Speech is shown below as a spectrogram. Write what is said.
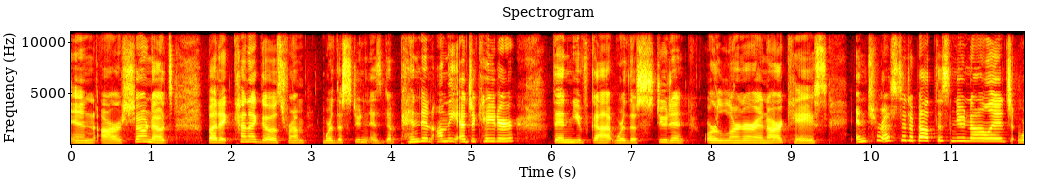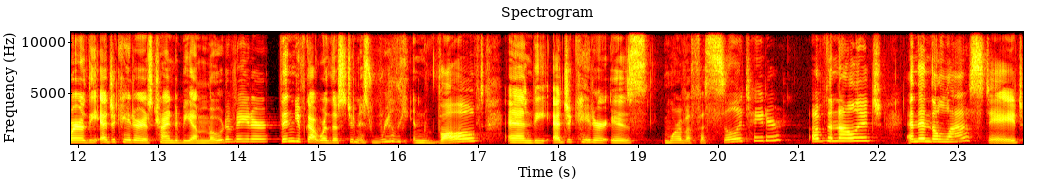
in our show notes, but it kind of goes from where the student is dependent on the educator. Then you've got where the student or learner, in our case, interested about this new knowledge, where the educator is trying to be a motivator. Then you've got where the student is really involved and the educator is more of a facilitator of the knowledge. And then the last stage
